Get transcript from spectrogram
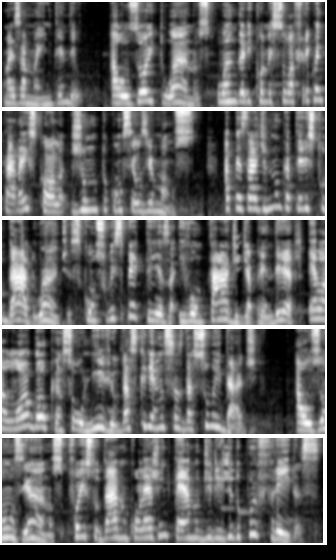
mas a mãe entendeu. Aos oito anos, Wangari começou a frequentar a escola junto com seus irmãos. Apesar de nunca ter estudado antes, com sua esperteza e vontade de aprender, ela logo alcançou o nível das crianças da sua idade. Aos 11 anos, foi estudar num colégio interno dirigido por freiras.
